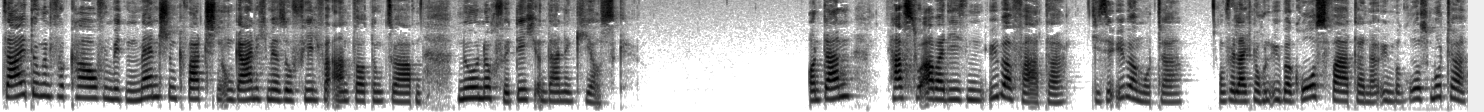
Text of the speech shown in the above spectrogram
Zeitungen verkaufen, mit den Menschen quatschen und gar nicht mehr so viel Verantwortung zu haben, nur noch für dich und deinen Kiosk. Und dann hast du aber diesen Übervater, diese Übermutter und vielleicht noch einen Übergroßvater, eine Übergroßmutter,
